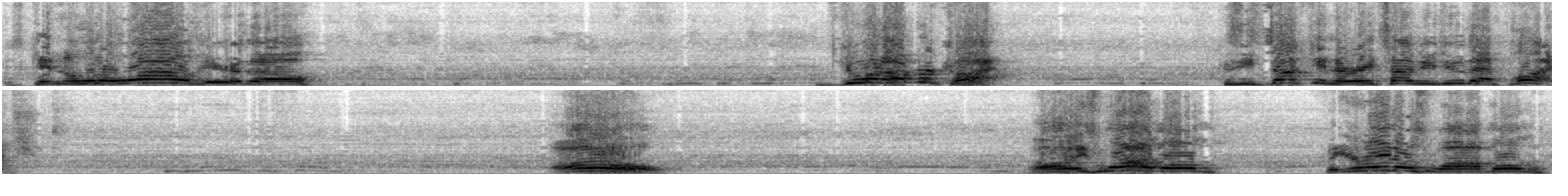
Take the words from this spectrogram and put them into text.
He's getting a little wild here, though. Do an uppercut. Because he's ducking every time you do that punch. Oh! Oh, he's wobbled. Figueiredo's wobbled.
